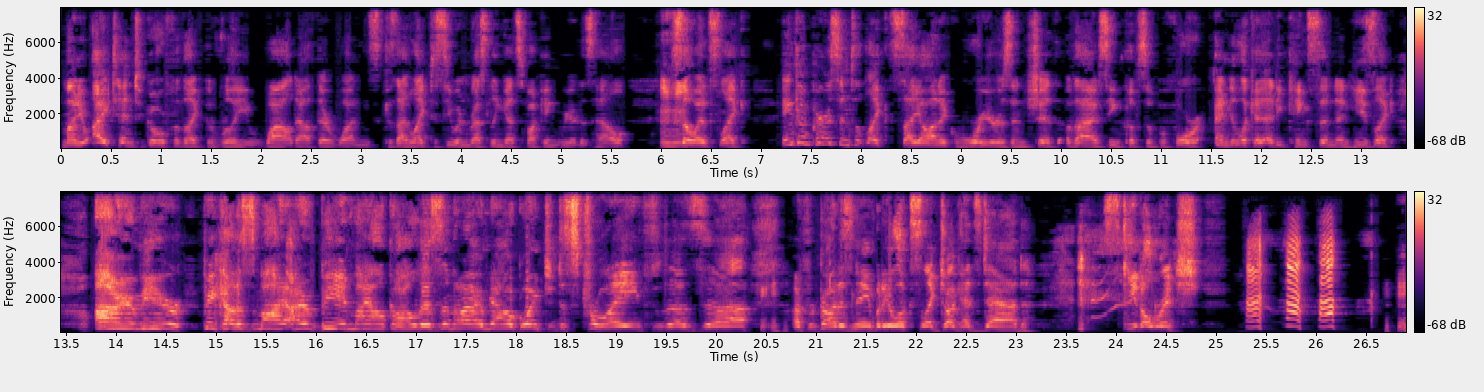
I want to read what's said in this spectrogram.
mind you, I tend to go for, like, the really wild out there ones, because I like to see when wrestling gets fucking weird as hell. mhm. So it's like, in comparison to, like, psionic warriors and shit that I've seen clips of before, and you look at Eddie Kingston, and he's like, I am here because my, I have beaten my alcoholism, and I am now going to destroy, uh, I forgot his name, but he looks like Jughead's dad. Skeet Ulrich.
